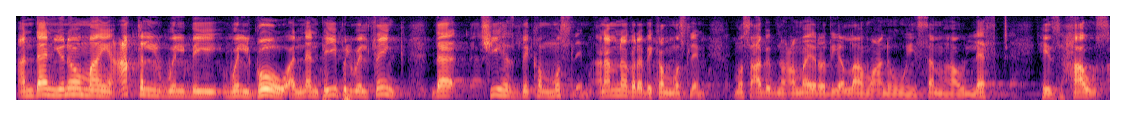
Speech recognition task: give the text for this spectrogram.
and then you know my aql will be will go and then people will think that she has become Muslim and I'm not going to become Muslim. Mus'ab ibn Umayr radiallahu anhu he somehow left his house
